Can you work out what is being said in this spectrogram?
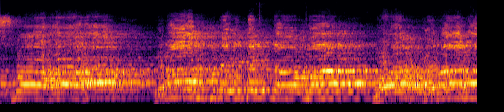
స్వాహ గణాధిపతి నామ గణా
